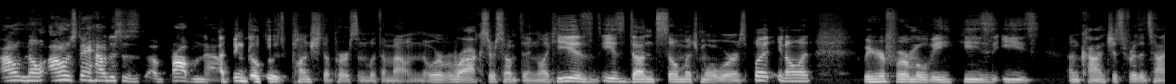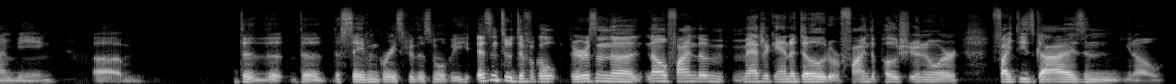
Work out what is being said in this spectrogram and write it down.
I don't know, I don't understand how this is a problem now. I think Goku has punched a person with a mountain or rocks or something. Like he is he's done so much more worse. But you know what? We're here for a movie. He's he's unconscious for the time being. Um the, the the the saving grace for this movie isn't too difficult. There isn't a no find the magic antidote or find the potion or fight these guys and you know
